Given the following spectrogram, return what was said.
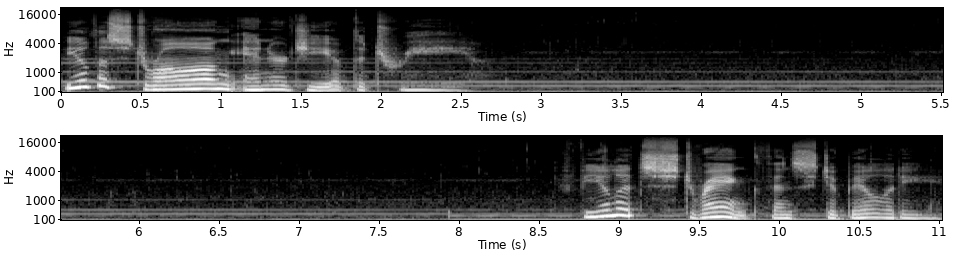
Feel the strong energy of the tree. Feel its strength and stability.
